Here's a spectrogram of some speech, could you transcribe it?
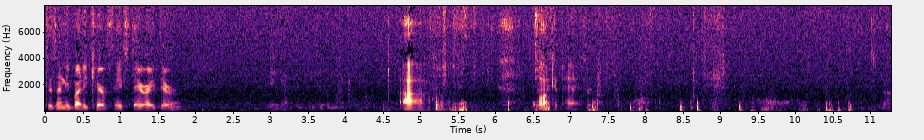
Does anybody care if they stay right there? Ah. Well, I could pass it. Um.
